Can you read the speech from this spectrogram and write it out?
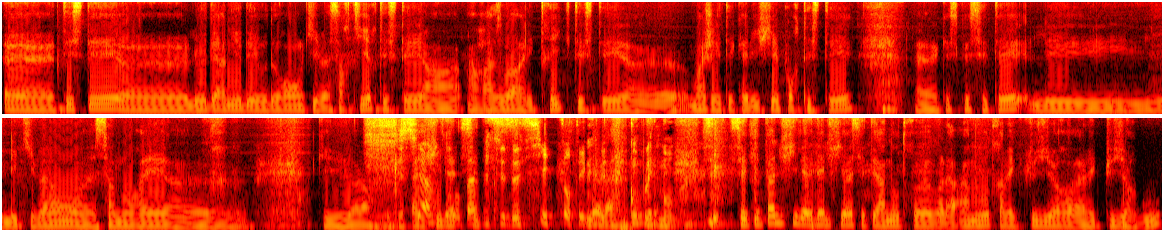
tester le dernier déodorant qui va sortir, tester un, rasoir électrique, tester. moi, j'ai été qualifié pour tester. Qu'est-ce que c'était? L'équivalent Alors c'était pas complètement. C'était pas le Philadelphia c'était un autre euh, voilà un autre avec plusieurs euh, avec plusieurs goûts.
